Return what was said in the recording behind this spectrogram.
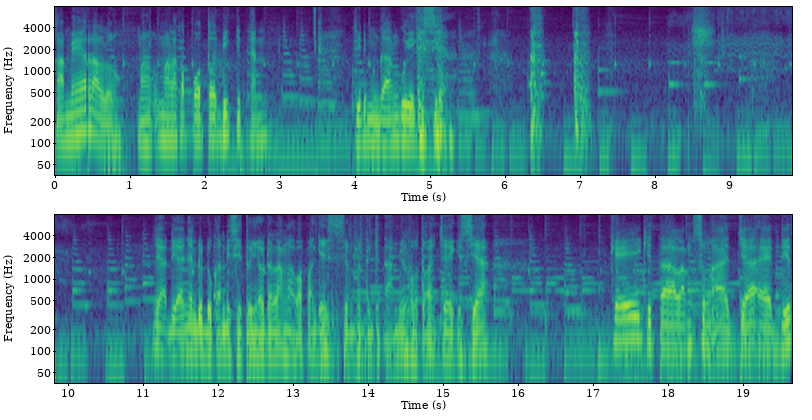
kamera loh. Malah ke foto dikit kan. Jadi mengganggu ya guys ya ya dianya dudukan di situ. Ya udahlah nggak apa-apa guys. Yang penting kita ambil foto aja ya guys ya. Oke kita langsung aja edit.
